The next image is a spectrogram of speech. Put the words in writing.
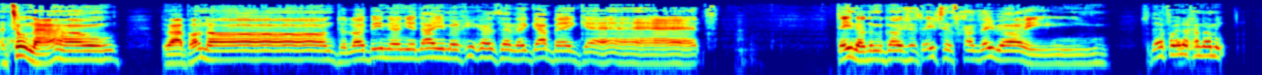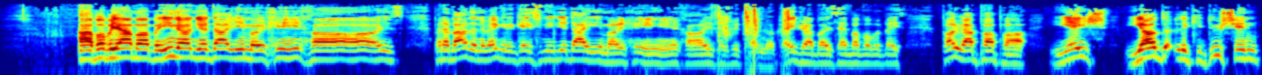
Until now, the Rabbanon, the Loibinan Yadayim Get. They know the Megashas Eishas Chaverai. So therefore, in a Hanami. Aber biyama. But about the regular case, you need Yadayim, Oichi, says we turn the page, Rabbi said, Baba base, Boy Papa, Yesh, Yad Likidushin,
